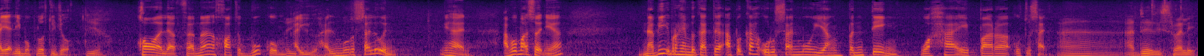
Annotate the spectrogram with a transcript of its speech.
ayat 57 yeah. qala fama khatbukum yeah. ayyuhal mursalun kan apa maksudnya? Nabi Ibrahim berkata, "Apakah urusanmu yang penting wahai para utusan?" Ah, ada di sebalik.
